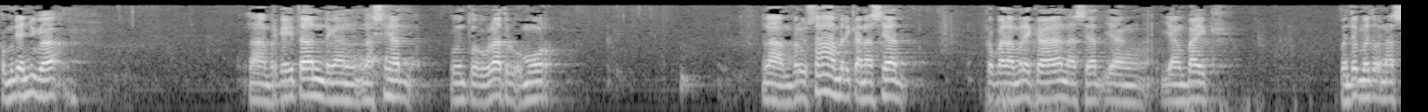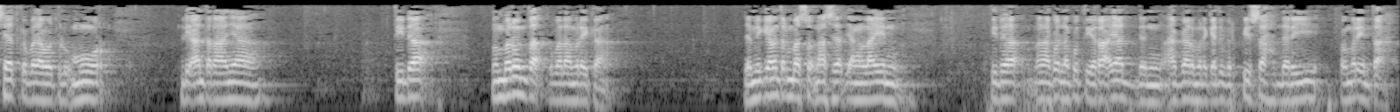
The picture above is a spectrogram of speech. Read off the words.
Kemudian juga nah berkaitan dengan nasihat untuk ulatul umur. Nah, berusaha memberikan nasihat kepada mereka nasihat yang yang baik. Bentuk-bentuk nasihat kepada ulatul umur di antaranya tidak memberontak kepada mereka. Demikian termasuk nasihat yang lain tidak menakut-nakuti rakyat dan agar mereka itu berpisah dari pemerintah.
